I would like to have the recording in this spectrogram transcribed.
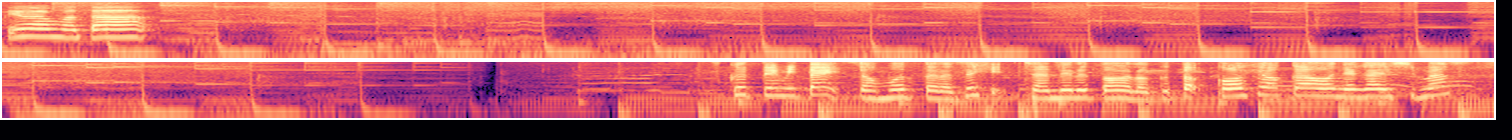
ではまた。ってみたいと思ったらぜひチャンネル登録と高評価をお願いします。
